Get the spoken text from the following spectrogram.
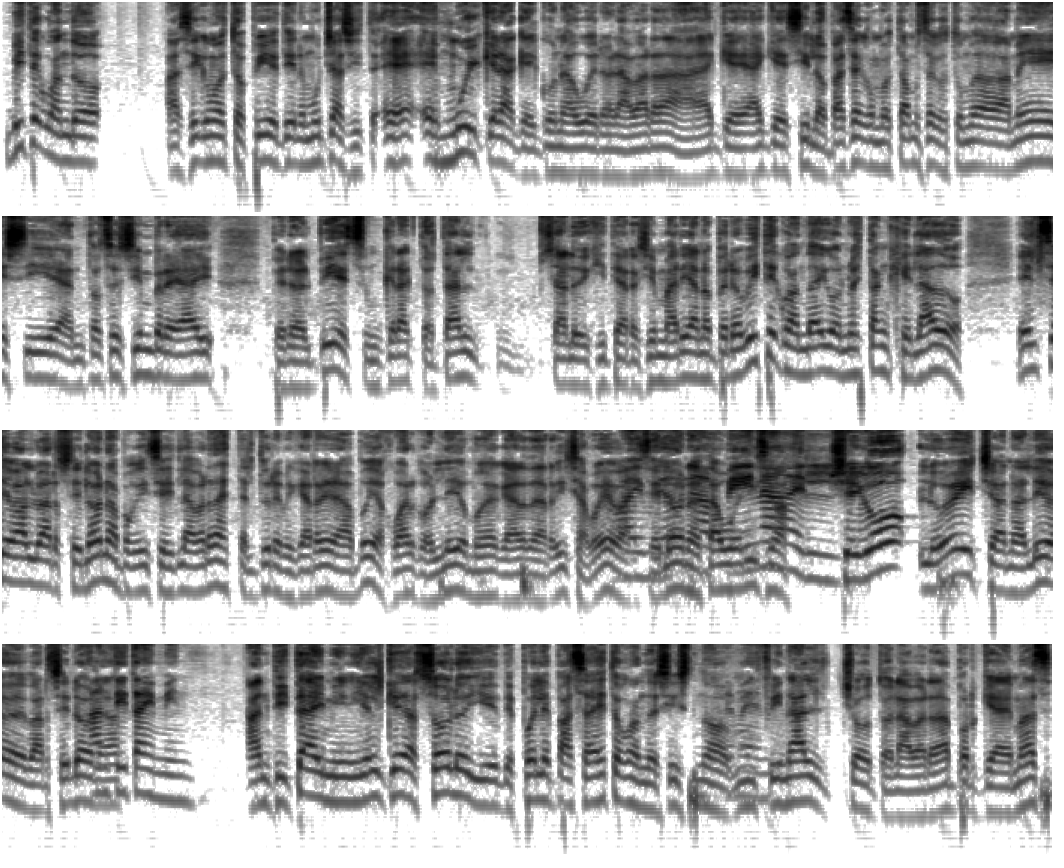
Viste cuando. Así como estos pibes tienen muchas historias. Es, es muy crack el Kun Agüero, la verdad. Hay que, hay que decirlo. Pasa como estamos acostumbrados a Messi, entonces siempre hay. Pero el pibe es un crack total. Ya lo dijiste recién, Mariano. Pero viste cuando algo no es tan gelado. Él se va al Barcelona porque dice: La verdad, a esta altura de mi carrera voy a jugar con Leo, me voy a caer de risa. Voy a Ay, Barcelona, está el- Llegó, lo echan a Leo de Barcelona. Anti-timing. Anti-timing y él queda solo y después le pasa esto cuando decís, no, Tremendo. un final choto, la verdad, porque además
